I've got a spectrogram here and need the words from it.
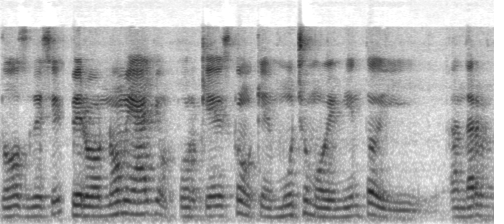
dos veces, pero no me hallo porque es como que mucho movimiento y andar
